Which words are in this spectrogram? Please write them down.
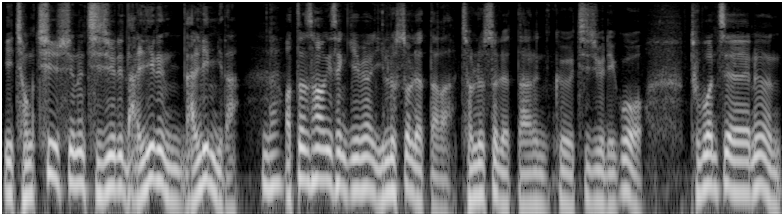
이 정치 이슈는 지지율이 날리는 날립니다. 네. 어떤 상황이 생기면 일로 쏠렸다가 절로 쏠렸다는 그 지지율이고 두 번째는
